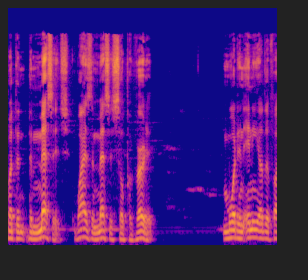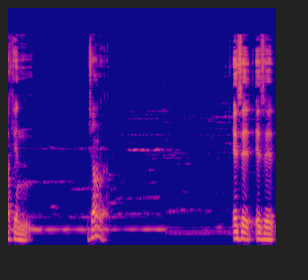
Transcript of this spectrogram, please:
but the the message why is the message so perverted? more than any other fucking genre? Is it is it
